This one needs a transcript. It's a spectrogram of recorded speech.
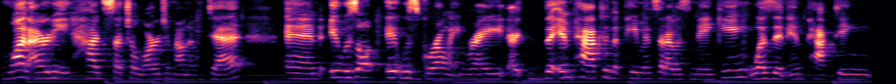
one i already had such a large amount of debt and it was all it was growing right? I, the impact and the payments that i was making wasn't impacting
